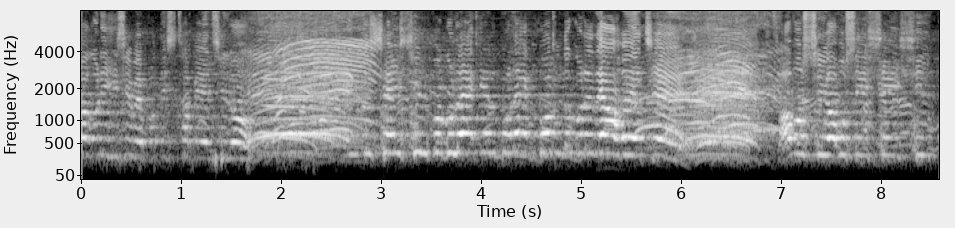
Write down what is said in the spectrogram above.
নগরী হিসেবে প্রতিষ্ঠা পেয়েছিল। কিন্তু সেই শিল্পগুলো একের পর এক বন্ধ করে দেওয়া হয়েছে। অবশ্যই অবশ্যই সেই শিল্প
